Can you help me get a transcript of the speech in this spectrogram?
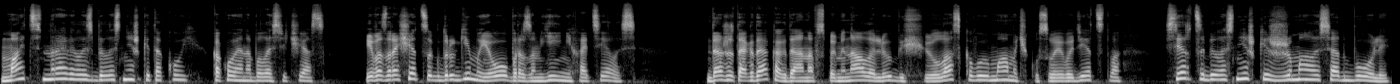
Мать нравилась Белоснежке такой, какой она была сейчас — и возвращаться к другим ее образом ей не хотелось. Даже тогда, когда она вспоминала любящую, ласковую мамочку своего детства, сердце Белоснежки сжималось от боли,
